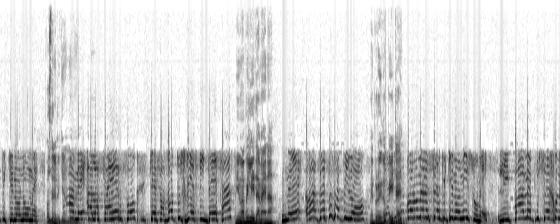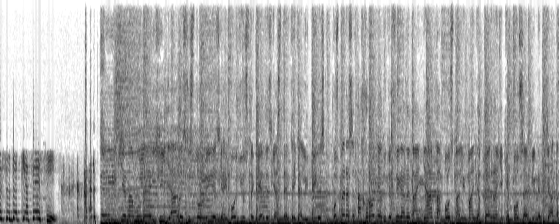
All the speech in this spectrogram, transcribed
επικοινωνούμε. Πώς δεν επικοινωνούμε; Πάμε, αλλά θα έρθω και θα δω τους διευθυντές σας. Μη με απειλείτε εμένα. Ναι, α, δεν σας απειλώ. Με προειδοποιείτε; Γιατί Δεν μπορούμε να σε επικοινωνήσουμε. Λυπάμαι που σε έχουν σε τέτοια θέση. Είχε να μου λέει χιλιάδες ιστορίες για υπόγειους τεκέδε, για στέκια, για λιτίες. Πώς πέρασε τα χρόνια του και φύγανε τα νιάτα. Πώς τα λιμάνια πέρναγε και πώς έπλυνε πιάτα.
